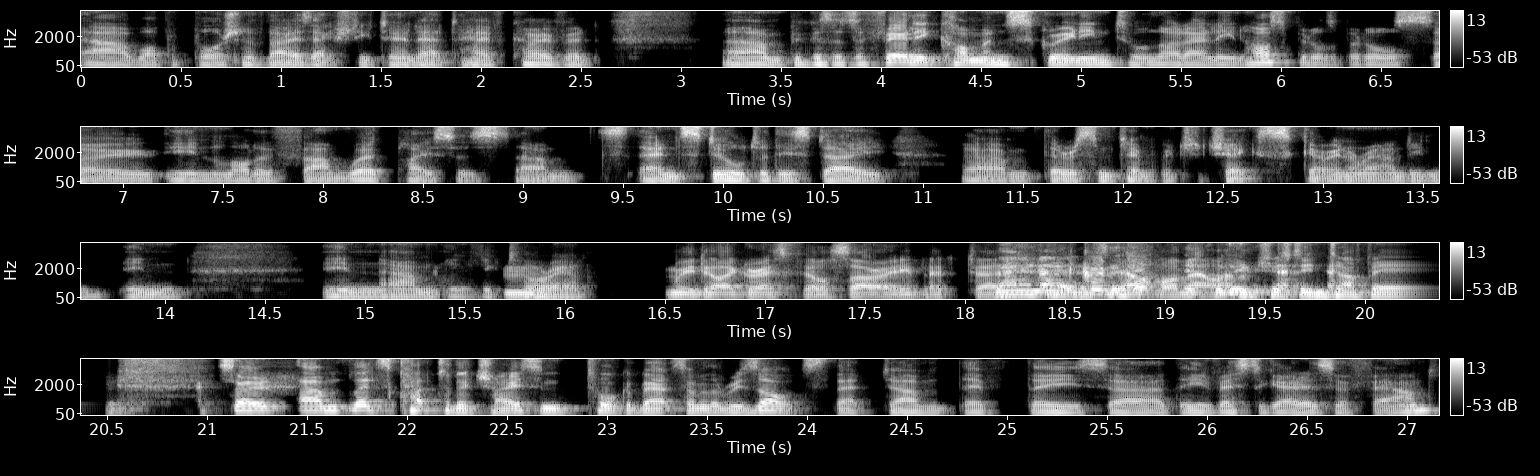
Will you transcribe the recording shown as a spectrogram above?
uh, what proportion of those actually turned out to have COVID. Um, because it's a fairly common screening tool, not only in hospitals, but also in a lot of um, workplaces. Um, and still to this day, um, there are some temperature checks going around in, in, in, um, in Victoria. Mm we digress, Phil. Sorry, but uh, no, no, couldn't help on that one. An interesting topic. So um, let's cut to the chase and talk about some of the results that um, these uh, the investigators have found.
